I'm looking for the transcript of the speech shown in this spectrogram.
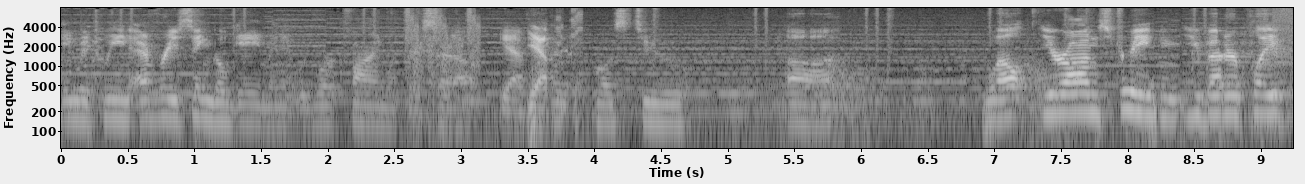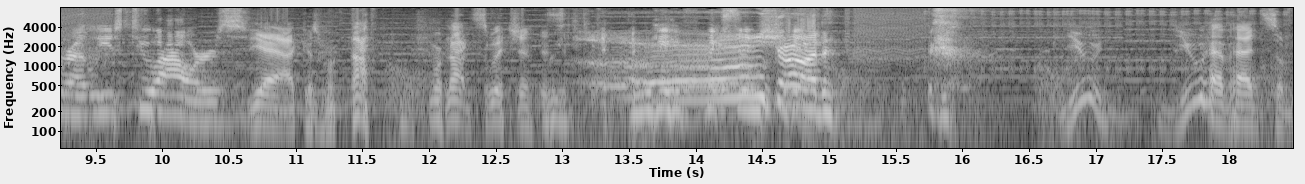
in between every single game and it would work fine with this setup. yeah. yep. As opposed to uh well, you're on stream, you better play for at least two hours. Yeah, because we're not we're not switching this. You Oh god! You you have had some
